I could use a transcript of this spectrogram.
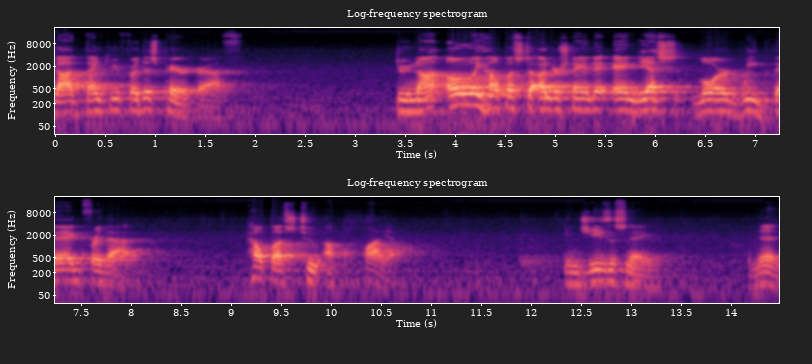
God, thank you for this paragraph. Do not only help us to understand it, and yes, Lord, we beg for that. Help us to apply it. In Jesus' name, amen.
